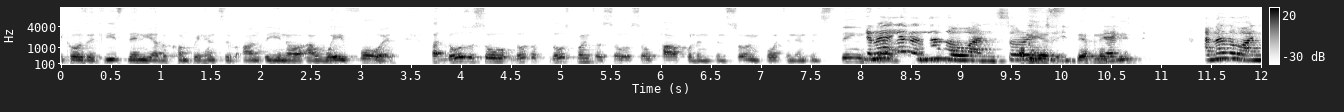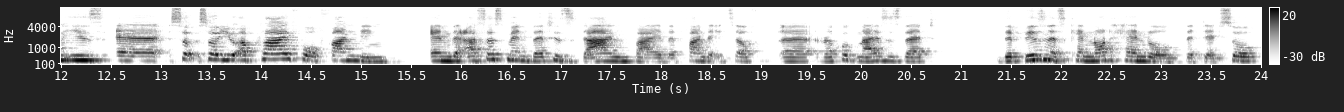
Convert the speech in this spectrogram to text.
because at least then you have a comprehensive on you know a way forward. But those are so those are those points are so so powerful and, and so important and it's things can that, i add another one? Sorry oh, yes definitely. Another one is uh, so so you apply for funding and the assessment that is done by the funder itself uh, recognizes that the business cannot handle the debt. So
